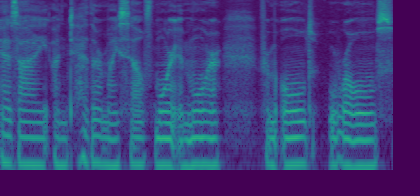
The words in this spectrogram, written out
As I untether myself more and more from old roles,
